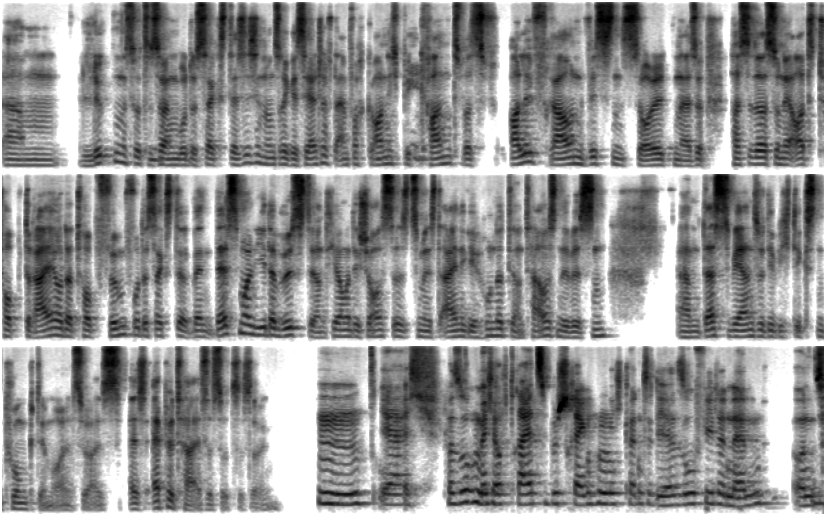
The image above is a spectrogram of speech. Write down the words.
ähm, Lücken sozusagen, wo du sagst, das ist in unserer Gesellschaft einfach gar nicht bekannt, was alle Frauen wissen sollten? Also hast du da so eine Art Top 3 oder Top 5, wo du sagst, wenn das mal jeder wüsste, und hier haben wir die Chance, dass es zumindest einige Hunderte und Tausende wissen, ähm, das wären so die wichtigsten Punkte mal, so als, als Appetizer sozusagen. Hm, ja, ich versuche mich auf drei zu beschränken. Ich könnte dir so viele nennen. Und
